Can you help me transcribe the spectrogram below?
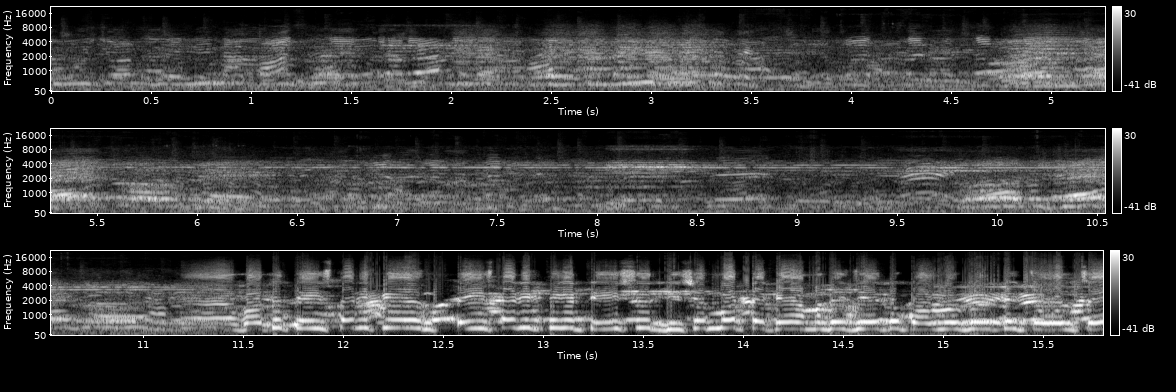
দুইজন আর তুমি বসে দেখছি। গত তেইশ তারিখে, তেইশ তারিখ থেকে তেইশে ডিসেম্বর থেকে আমাদের যেহেতু কর্মবিরতি চলছে,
